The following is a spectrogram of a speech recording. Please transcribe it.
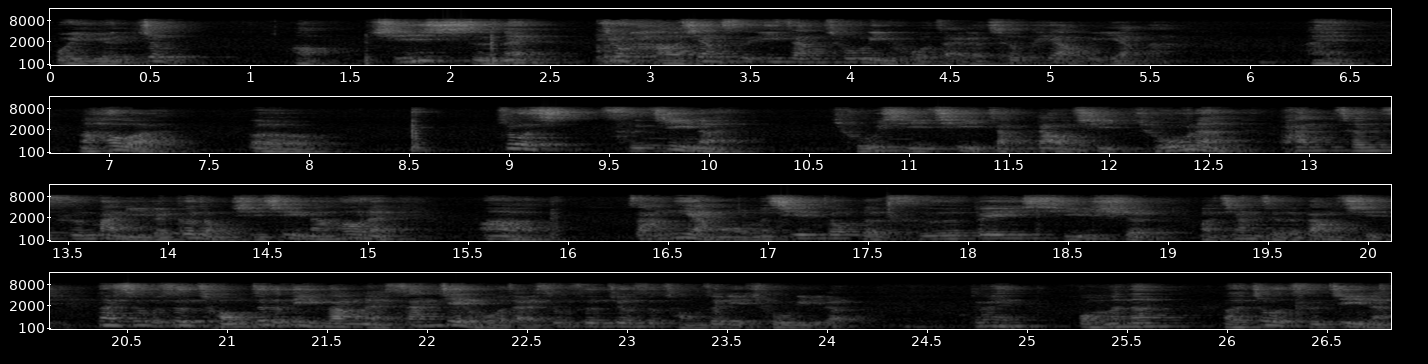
委员证，啊，其实呢就好像是一张处理火灾的车票一样啊，哎，然后啊，呃，做慈济呢，除习气、长道气，除呢贪嗔痴慢疑的各种习气，然后呢啊，长养我们心中的慈悲喜舍啊这样子的道气，那是不是从这个地方呢？三界火灾是不是就是从这里处理了？对不对？我们呢，呃，做慈济呢，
